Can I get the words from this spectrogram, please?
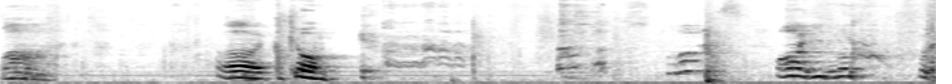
와. 어 극혐. 와이 누런 거. 팔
